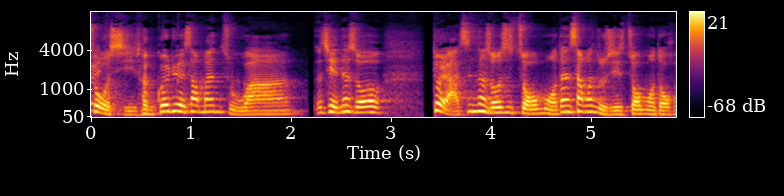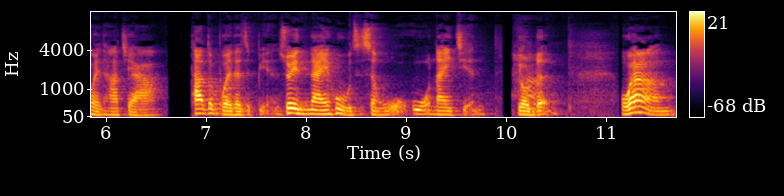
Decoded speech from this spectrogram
作息很规律的上班族啊。而且那时候对啦，是那时候是周末，但上班族其实周末都回他家，他都不会在这边，所以那一户只剩我我那一间有人。我跟你讲，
